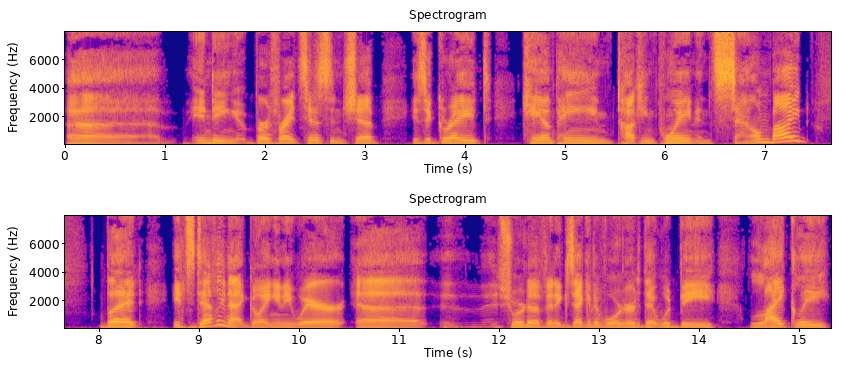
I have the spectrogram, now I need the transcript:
uh, ending birthright citizenship is a great campaign talking point and soundbite, but it's definitely not going anywhere uh, short of an executive order that would be likely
